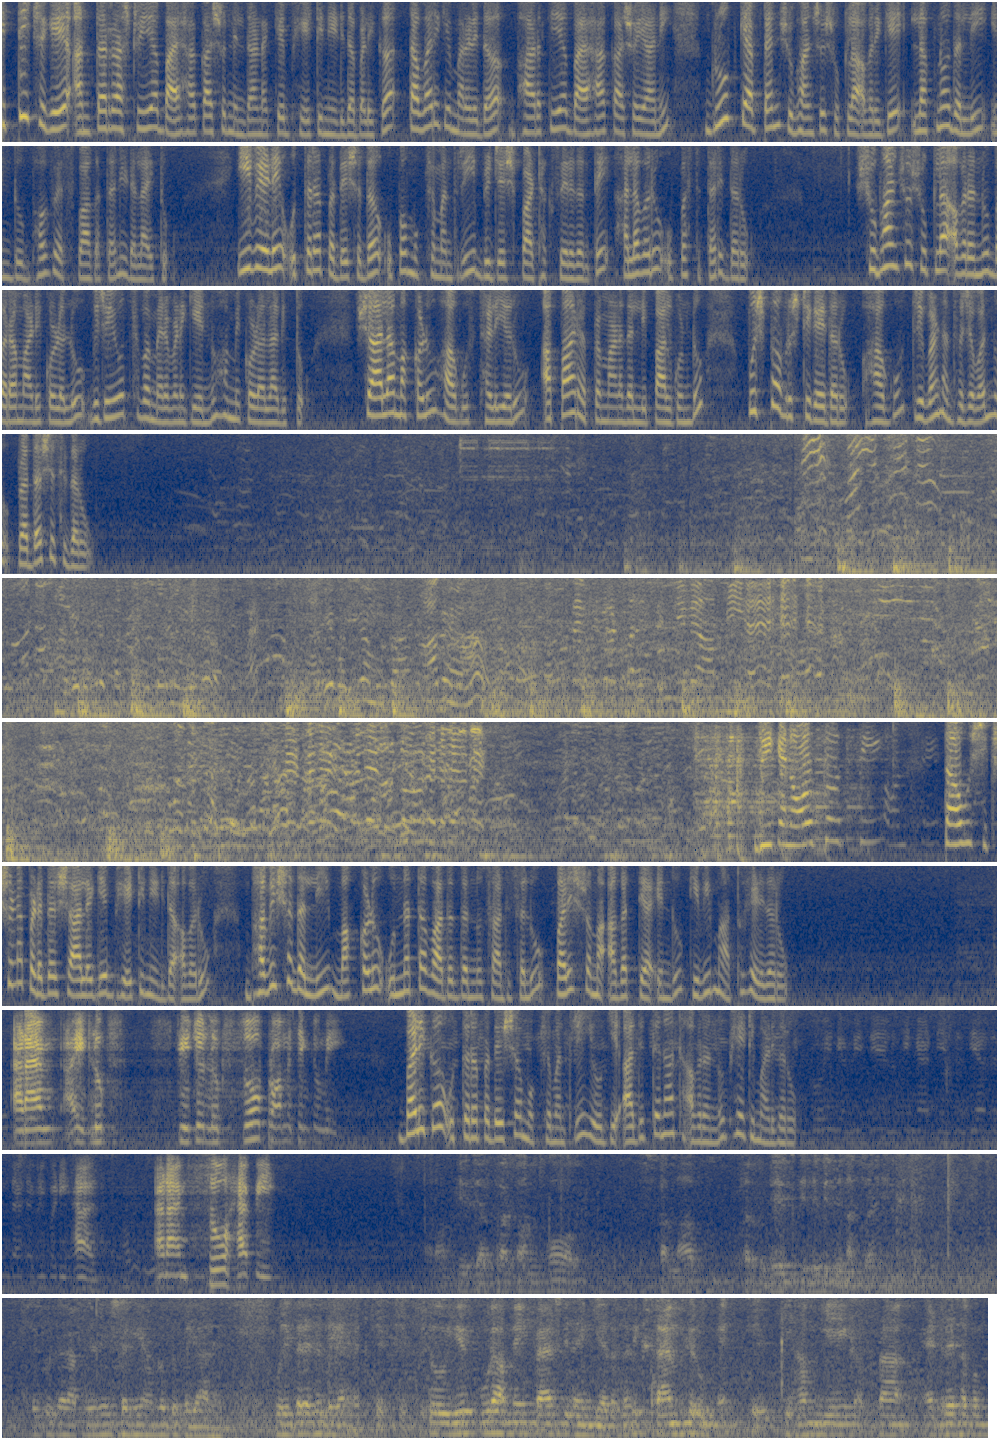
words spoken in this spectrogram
ಇತ್ತೀಚೆಗೆ ಅಂತಾರಾಷ್ಟೀಯ ಬಾಹ್ಯಾಕಾಶ ನಿಲ್ದಾಣಕ್ಕೆ ಭೇಟಿ ನೀಡಿದ ಬಳಿಕ ತವರಿಗೆ ಮರಳಿದ ಭಾರತೀಯ ಬಾಹ್ಯಾಕಾಶಯಾನಿ ಗ್ರೂಪ್ ಕ್ಯಾಪ್ಟನ್ ಶುಭಾಂಶು ಶುಕ್ಲಾ ಅವರಿಗೆ ಲಕ್ನೋದಲ್ಲಿ ಇಂದು ಭವ್ಯ ಸ್ವಾಗತ ನೀಡಲಾಯಿತು. ಈ ವೇಳೆ ಉತ್ತರ ಪ್ರದೇಶದ ಉಪಮುಖ್ಯಮಂತ್ರಿ ಬ್ರಿಜೇಶ್ ಪಾಠಕ್ ಸೇರಿದಂತೆ ಹಲವರು ಉಪಸ್ಥಿತರಿದ್ದರು. ಶುಭಾಂಶು ಶುಕ್ಲಾ ಅವರನ್ನು ಬರಮಾಡಿಕೊಳ್ಳಲು ವಿಜಯೋತ್ಸವ ಮೆರವಣಿಗೆಯನ್ನು ಹಮ್ಮಿಕೊಳ್ಳಲಾಗಿತ್ತು. ಶಾಲಾ ಮಕ್ಕಳು ಹಾಗೂ ಸ್ಥಳೀಯರು ಅಪಾರ ಪ್ರಮಾಣದಲ್ಲಿ ಪಾಲ್ಗೊಂಡು ಪುಷ್ಪವೃಷ್ಟಿಗೈದರು ಹಾಗೂ ತ್ರಿವರ್ಣ ಧ್ವಜವನ್ನು ಪ್ರದರ್ಶಿಸಿದರು We can also see on ತಾವು ಶಿಕ್ಷಣ ಪಡೆದ ಶಾಲೆಗೆ ಭೇಟಿ ನೀಡಿದ ಅವರು ಭವಿಷ್ಯದಲ್ಲಿ ಮಕ್ಕಳು ಉನ್ನತವಾದದ್ದನ್ನು ಸಾಧಿಸಲು ಪರಿಶ್ರಮ ಅಗತ್ಯ ಎಂದು ಕಿವಿಮಾತು ಹೇಳಿದರು. ಬಳಿಕ ಉತ್ತರ ಪ್ರದೇಶ ಮುಖ್ಯಮಂತ್ರಿ ಯೋಗಿ ಆದಿತ್ಯನಾಥ್ ಅವರನ್ನು ಭೇಟಿ ಮಾಡಿದರು. और का उत्तर प्रदेश के लिए भी देना चाहिए। बिल्कुल सर आप निर्देश करिए हम लोग तो तैयार हैं। पूरी तरह से तैयार हैं। तो ये पूरा हमने एक पैच डिज़ाइन किया था सर एक स्टैम्प के रूप में कि हम ये एक अपना एड्रेस अब हम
